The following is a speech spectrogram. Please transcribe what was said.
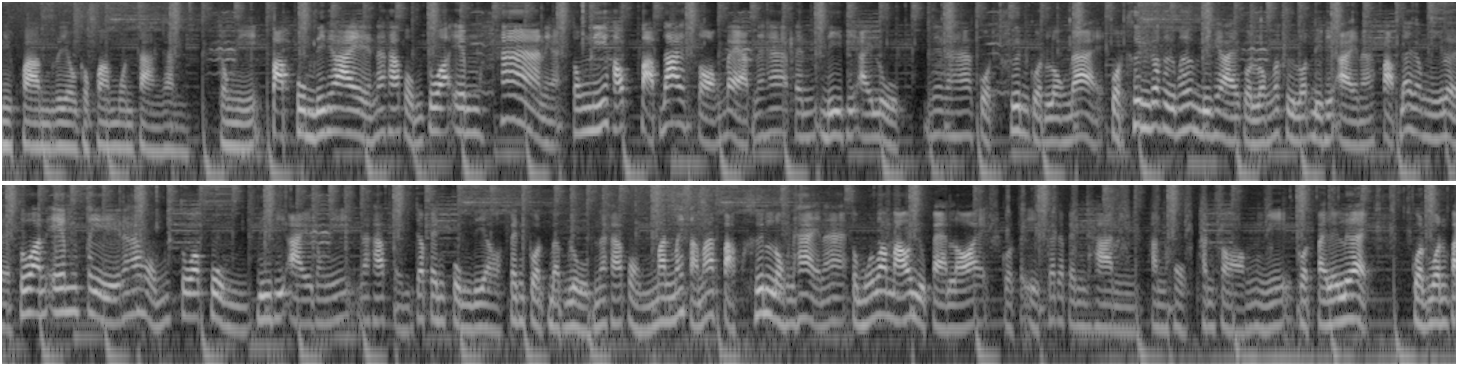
มีความเร็วกับความมนต่างกัน ตรงนี้ปรับปุ่ม DPI นะครับผมตัว M5 เนี่ยตรงนี้เขาปรับได้ 2 แบบนะฮะเป็น DPI loop เนี่ยนะฮะกดขึ้นกดลงได้ กดขึ้นก็คือเพิ่ม DPI กดลงก็คือลด DPI นะปรับได้ตรงนี้เลย ส่วน M4 นะครับผมตัวปุ่ม DPI ตรงนี้นะครับผมจะเป็นปุ่มเดียว เป็นกดแบบลูปนะครับผมมันไม่สามารถปรับขึ้นลงได้นะ สมมุติว่าเมาส์อยู่ 800 กดไปอีกก็จะเป็นพันพันหกพันสองอย่างนี้กดไปเรื่อยๆ กดวนไป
